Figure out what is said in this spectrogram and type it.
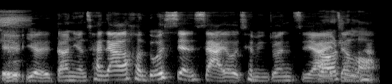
也也当年参加了很多线下，也有签名专辑啊，见过他。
